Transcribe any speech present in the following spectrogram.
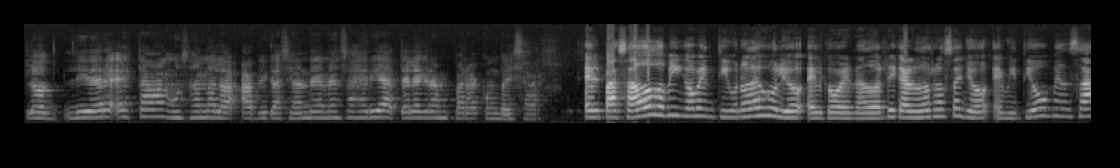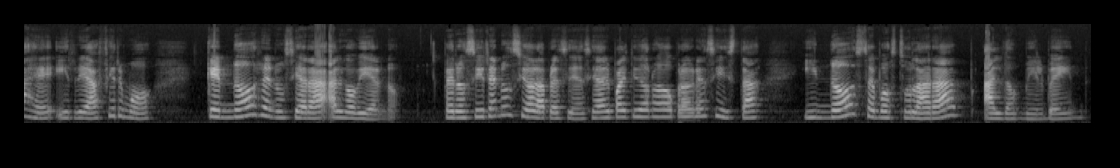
Los líderes estaban usando la aplicación de mensajería Telegram para conversar. El pasado domingo 21 de julio, el gobernador Ricardo Rosselló emitió un mensaje y reafirmó que no renunciará al gobierno, pero sí renunció a la presidencia del Partido Nuevo Progresista y no se postulará al 2020,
